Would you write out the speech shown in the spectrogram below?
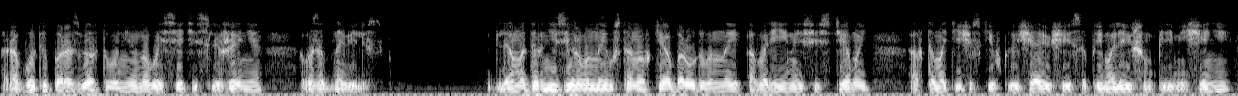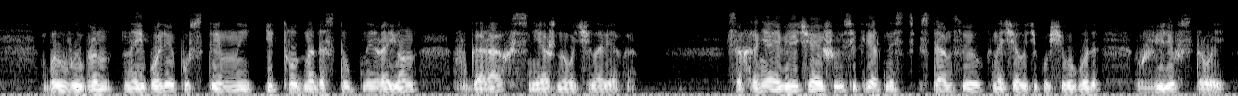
работы по развертыванию новой сети слежения возобновились. Для модернизированной установки, оборудованной аварийной системой, автоматически включающейся при малейшем перемещении, был выбран наиболее пустынный и труднодоступный район в горах Снежного Человека. Сохраняя величайшую секретность, станцию к началу текущего года ввели в строй –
